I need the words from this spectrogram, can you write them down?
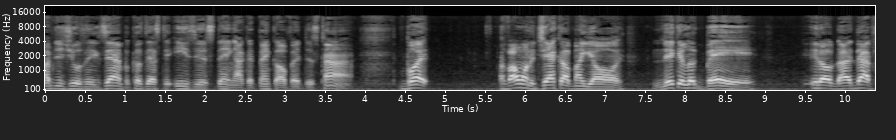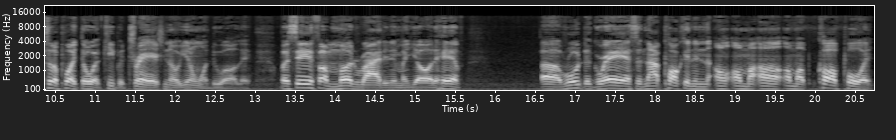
I'm just using an example because that's the easiest thing I could think of at this time. But if I want to jack up my yard, make it look bad, you know, not, not to the point though, keep it trash. No, you don't want to do all that. But say if I'm mud riding in my yard, to have uh, rode the grass and not parking in on, on my uh, on my carport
